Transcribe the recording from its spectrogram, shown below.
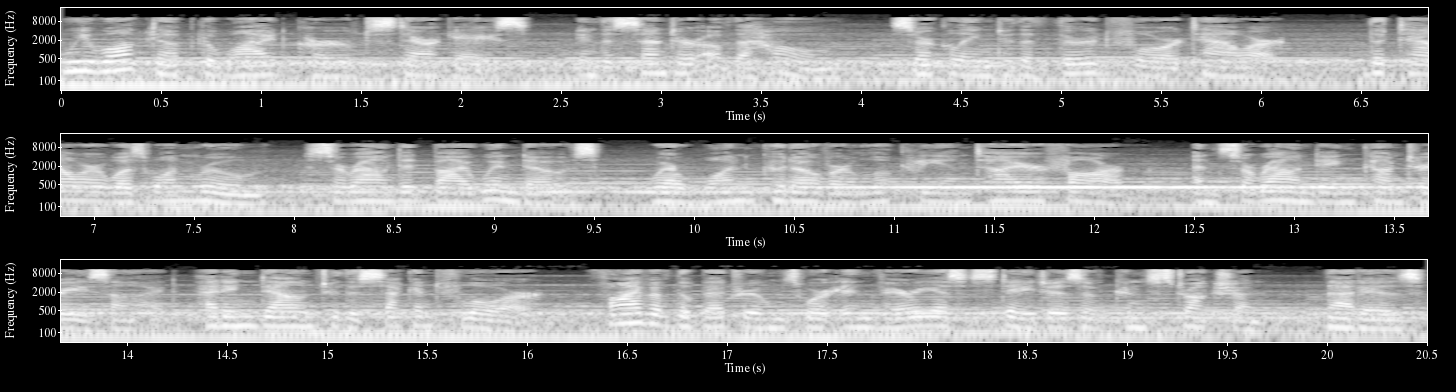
We walked up the wide curved staircase, in the center of the home, circling to the third floor tower. The tower was one room, surrounded by windows, where one could overlook the entire farm, and surrounding countryside. Heading down to the second floor, five of the bedrooms were in various stages of construction, that is,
